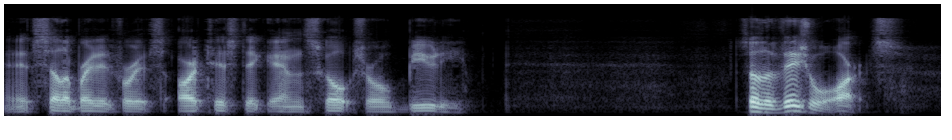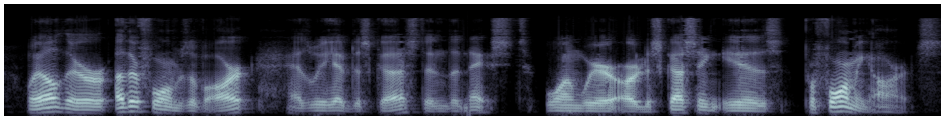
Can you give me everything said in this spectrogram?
and it's celebrated for its artistic and sculptural beauty. So, the visual arts. Well, there are other forms of art, as we have discussed, and the next one we are discussing is performing arts.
